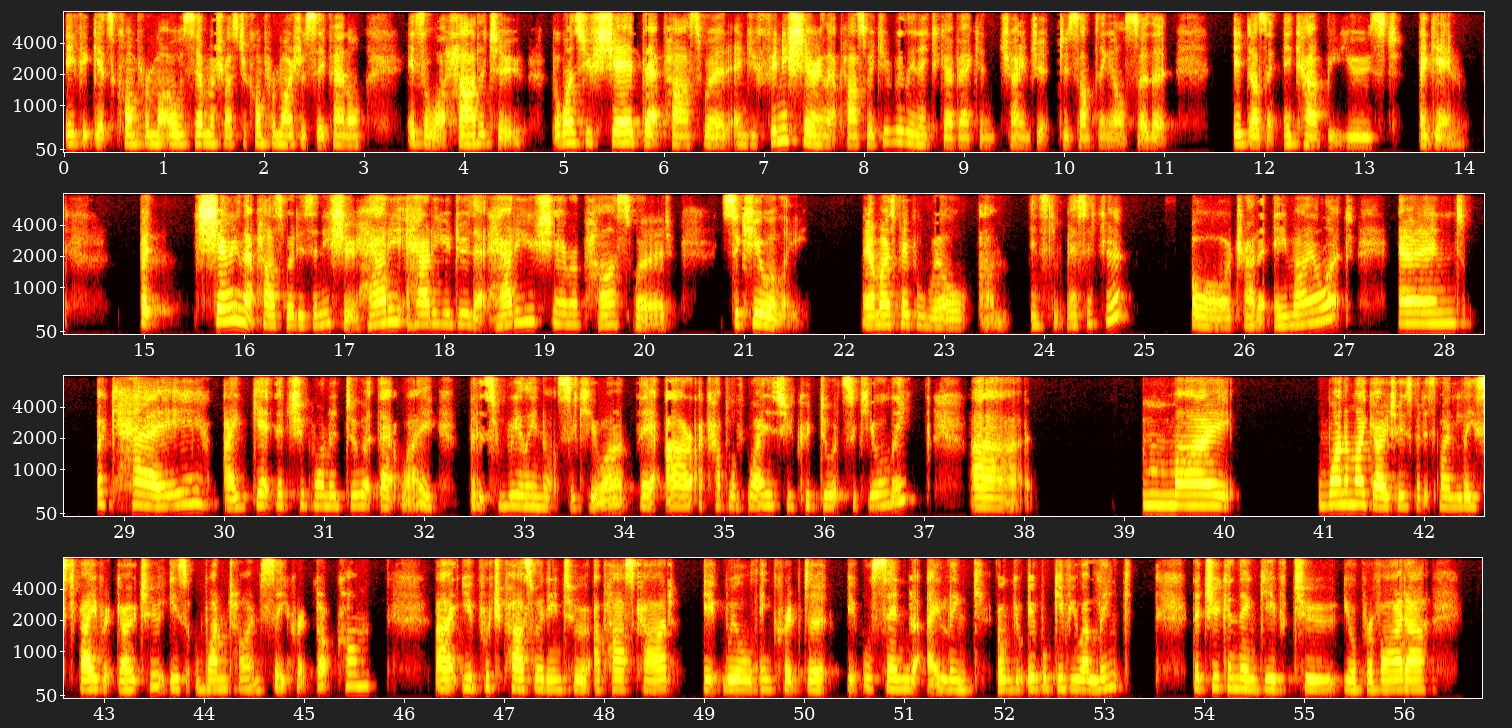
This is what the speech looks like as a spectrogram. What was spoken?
if it gets compromised or someone tries to compromise your cPanel, it's a lot harder to. But once you've shared that password and you finish sharing that password, you really need to go back and change it to something else so that it doesn't, it can't be used again. But sharing that password is an issue. How do you, how do you do that? How do you share a password securely? Now, most people will um, instant message it or try to email it. And okay, I get that you want to do it that way, but it's really not secure. There are a couple of ways you could do it securely. Uh, my one of my go-tos, but it's my least favorite go-to, is onetimesecret.com. Uh, you put your password into a passcard, it will encrypt it, it will send a link, or it will give you a link that you can then give to your provider.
